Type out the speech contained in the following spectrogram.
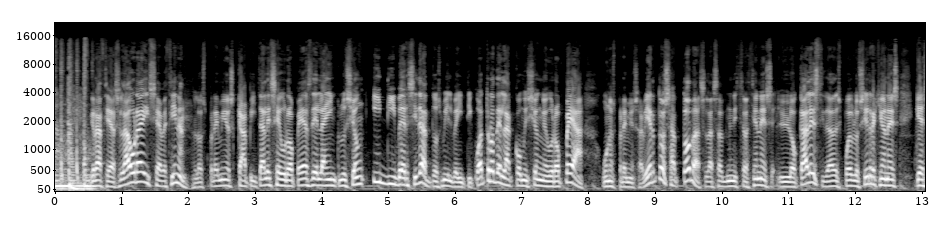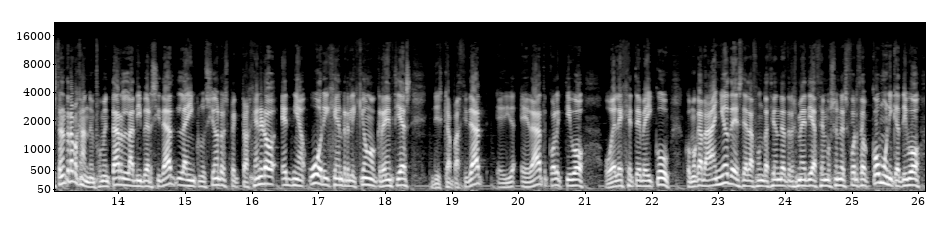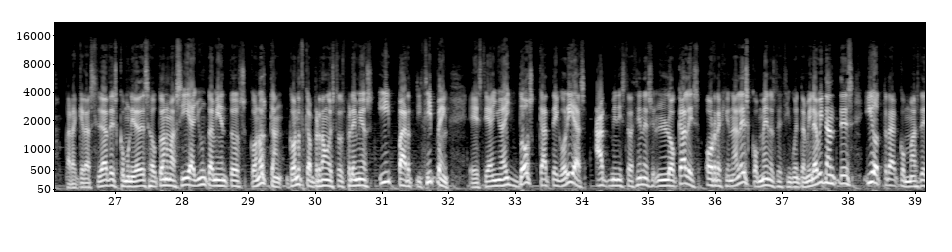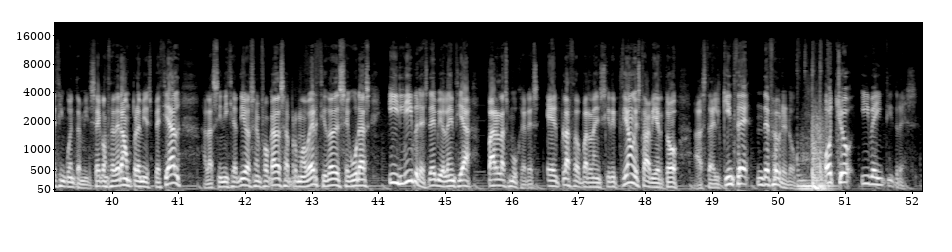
Gracias Laura. Y se avecinan los premios Capitales Europeas de la Inclusión y Diversidad 2024 de la Comisión Europea, unos premios abiertos a todas las administraciones locales, ciudades, pueblos y regiones que están trabajando en fomentar la diversidad, la inclusión respecto a género, etnia u origen, religión o creencias, discapacidad, edad, colectivo o LGTBIQ. Como cada año, desde la Fundación de A3 Media hacemos un esfuerzo comunicativo para que las ciudades, comunidades autónomas y ayuntamientos conozcan, conozcan perdón, estos premios y participen. Este año hay dos categorías, administraciones locales o regionales con menos de 50.000 habitantes y otra con más de 50.000. Se concederá un premio especial a las iniciativas enfocadas a promover ciudades seguras y libres de violencia para las mujeres. El plazo para la inscripción está abierto hasta el 15 de febrero. 8 y 23.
